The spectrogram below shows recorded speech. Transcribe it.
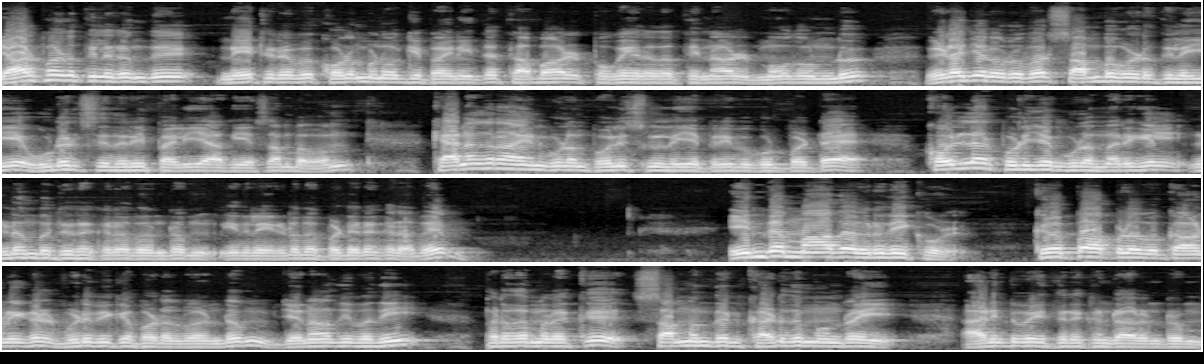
யாழ்ப்பாணத்திலிருந்து நேற்றிரவு கொழும்பு நோக்கி பயணித்த தபால் புகையிரதத்தினால் மோதுண்டு இளைஞர் ஒருவர் சம்பவ இடத்திலேயே உடல் சிதறி பலியாகிய சம்பவம் கனகராயன்குளம் போலீஸ் நிலைய பிரிவுக்குட்பட்ட கொல்லர் புளியங்குளம் அருகில் இடம்பெற்றிருக்கிறது என்றும் இதில் எழுதப்பட்டிருக்கிறது. இந்த மாத இறுதிக்குள் கேப்பாப்புலவு காணிகள் விடுவிக்கப்பட வேண்டும். ஜனாதிபதி பிரதமருக்கு சம்பந்தன் கடிதம் ஒன்றை அனுப்பி வைத்திருக்கின்றார் என்றும்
